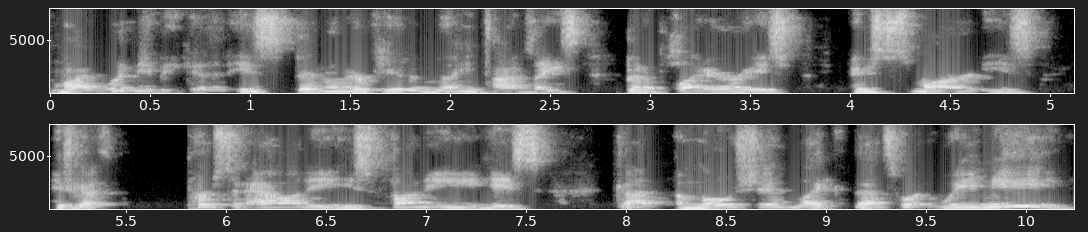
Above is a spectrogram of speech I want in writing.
why wouldn't he be good? He's been interviewed a million times. Like he's been a player. He's he's smart. He's he's got personality. He's funny. He's got emotion. Like that's what we need.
